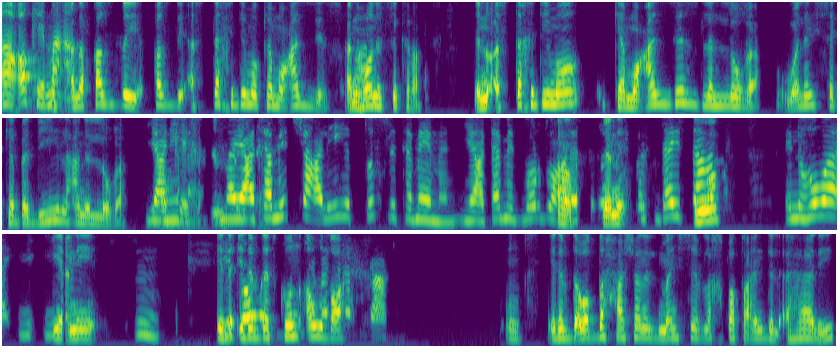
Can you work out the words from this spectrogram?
آه okay بس أنا قصدي قصدي أستخدمه كمعزز. أنا هون الفكرة إنه أستخدمه كمعزز للغة وليس كبديل عن اللغة. يعني ما يعتمدش عليه الطفل تماما يعتمد برضو على آه يعني لغته بس ده يساعد أيوه. ان هو ي... يعني مم. إذا إذا بدها تكون أوضح إذا بدي أوضحها عشان ما يصير لخبطة عند الأهالي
